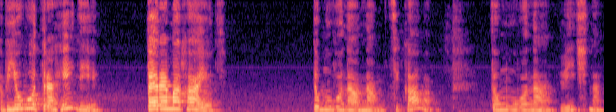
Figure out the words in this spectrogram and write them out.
в його трагедії перемагають. Тому вона нам цікава, тому вона вічна,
